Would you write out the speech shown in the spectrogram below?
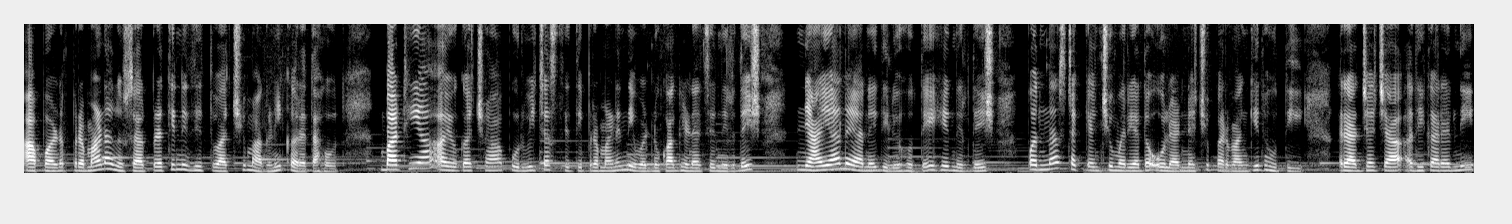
आपण प्रमाणानुसार प्रतिनिधित्वाची मागणी करत आहोत. बाठिया आयोगाच्या पूर्वीच्या स्थितीप्रमाणे निवडणुका घेण्याचे निर्देश न्यायालयाने दिले होते. हे निर्देश पन्नास टक्क्यांची मर्यादा ओलांडण्याची परवानगी नव्हती. राज्याच्या अधिकाऱ्यांनी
